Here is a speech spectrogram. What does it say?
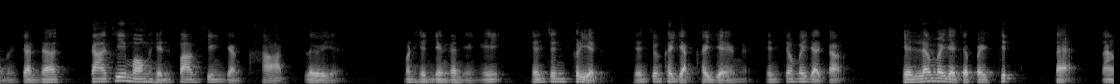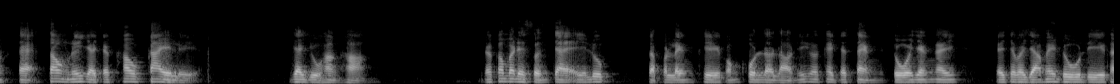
เหมือนกันนะ การที่มองเห็นความจริงอย่างขาดเลย มันเห็นอย่างกันอย่างนี้ เห็นจนเกลียด เห็นจนขยักขยแงเห็นจนไม่อยากจะเห็นแล้วไม่อยากจะไปคิด แตะแตะต้องหรืออยากจะเข้าใกล้เลย อย่าอยู่ห่างๆ แล้วก็ไม่ได้สนใจไอ้รูปสับปะเลงเคของคนเหล่านี้ก็แค่จะแต่งตัวยังไงแกจะพยายามให้ดูดีข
